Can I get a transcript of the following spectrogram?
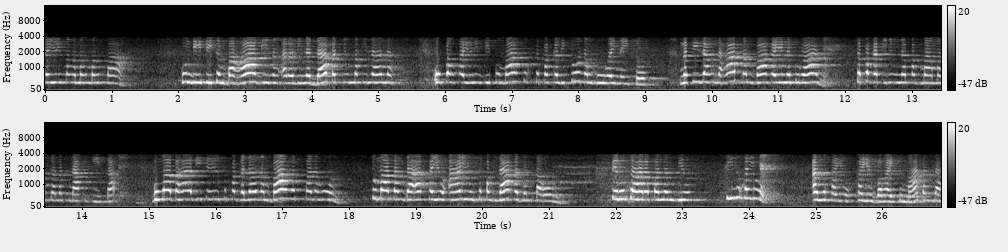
kayo'y mga mangmangpa, kundi ito isang bahagi ng aralin na dapat niyong makilala upang kayo hindi pumasok sa pagkalito ng buhay na ito na tila ang lahat ng bagay ay natural sapagkat inyong napagmamasan at nakikita. Bumabahagi kayo sa paggalaw ng bawat panahon. Tumatanda kayo ayon sa paglakad ng taon. Pero sa harapan ng Diyos, sino kayo? Ano kayo? Kayo ba nga'y tumatanda?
